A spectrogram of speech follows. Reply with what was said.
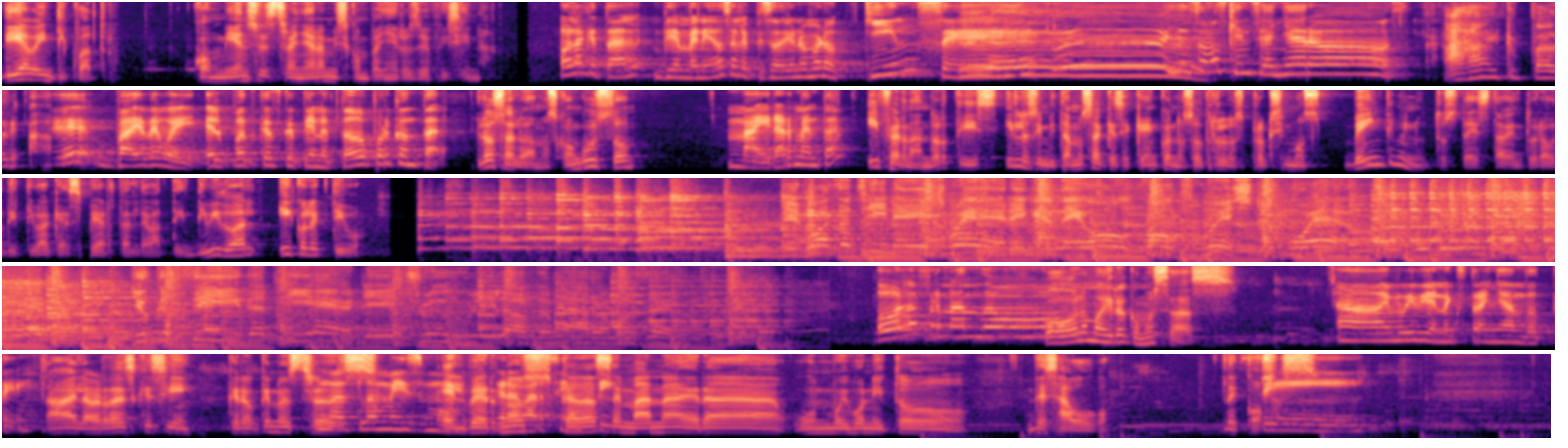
Día 24. Comienzo a extrañar a mis compañeros de oficina. Hola, ¿qué tal? Bienvenidos al episodio número 15. ¡Ya somos quinceañeros! ¡Ay, qué padre! Ah. Eh, by the way, el podcast que tiene todo por contar. Los saludamos con gusto. Mayra Armenta. Y Fernando Ortiz, y los invitamos a que se queden con nosotros los próximos 20 minutos de esta aventura auditiva que despierta el debate individual y colectivo. It was a wished him well. You could see that Pierre did truly love the mademoiselle. Hola, Fernando. Hola Mayra, ¿cómo estás? Ay, muy bien, extrañándote. Ay, la verdad es que sí. Creo que nuestros. No es lo mismo El vernos cada ti. semana era un muy bonito desahogo de cosas. Sí.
